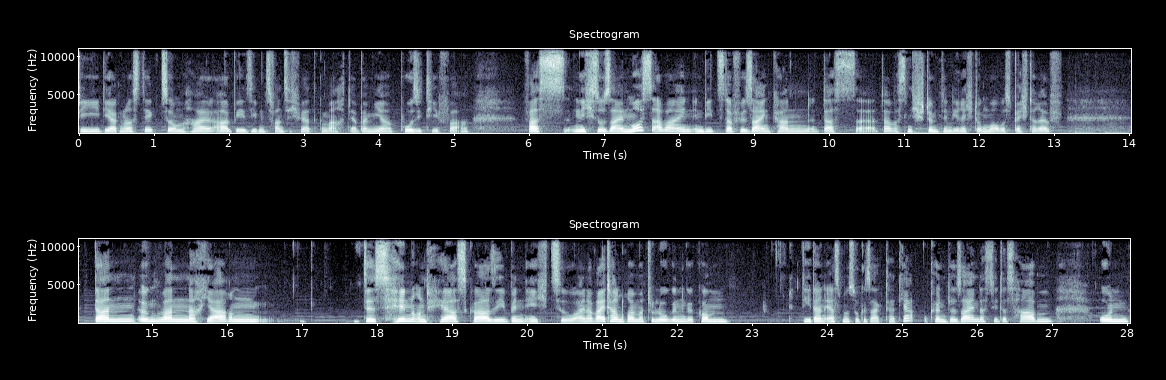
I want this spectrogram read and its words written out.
die Diagnostik zum HLA-B27-Wert gemacht, der bei mir positiv war. Was nicht so sein muss, aber ein Indiz dafür sein kann, dass äh, da was nicht stimmt in die Richtung Morbus Bechterew. Dann irgendwann nach Jahren des Hin und Hers quasi bin ich zu einer weiteren Rheumatologin gekommen, die dann erstmal so gesagt hat, ja, könnte sein, dass sie das haben und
